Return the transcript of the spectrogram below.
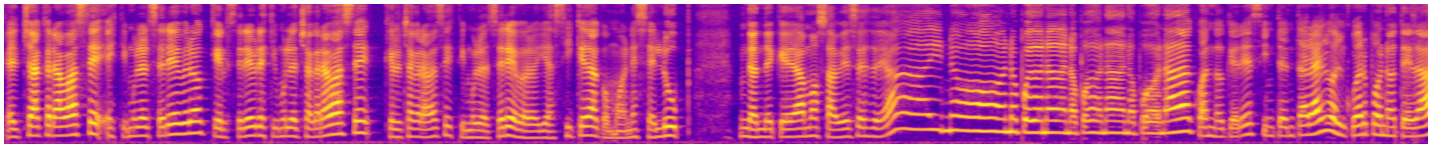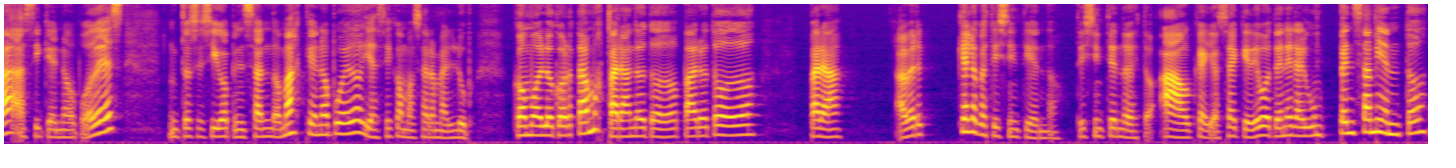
el chakra base, estimula el cerebro, que el cerebro estimula el chakra base, que el chakra base estimula el cerebro. Y así queda como en ese loop donde quedamos a veces de, ay, no, no puedo nada, no puedo nada, no puedo nada. Cuando querés intentar algo, el cuerpo no te da, así que no podés. Entonces sigo pensando más que no puedo y así es como se arma el loop. Como lo cortamos? Parando todo, paro todo, para, a ver, ¿qué es lo que estoy sintiendo? Estoy sintiendo esto. Ah, ok, o sea que debo tener algún pensamiento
